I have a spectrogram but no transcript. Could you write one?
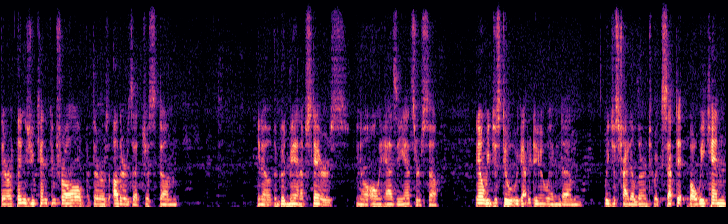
There are things you can control, but there's others that just, um, you know, the good man upstairs, you know, only has the answers. So, you know, we just do what we got to do, and um, we just try to learn to accept it. But we can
